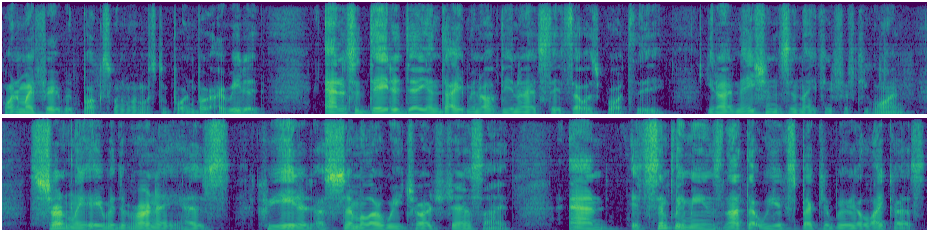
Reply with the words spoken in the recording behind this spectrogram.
one of my favorite books, one of my most important books. I read it. And it's a day to day indictment of the United States that was brought to the United Nations in 1951. Certainly, Ava DuVernay has created a similar We Charge Genocide. And it simply means not that we expect everybody to like us,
